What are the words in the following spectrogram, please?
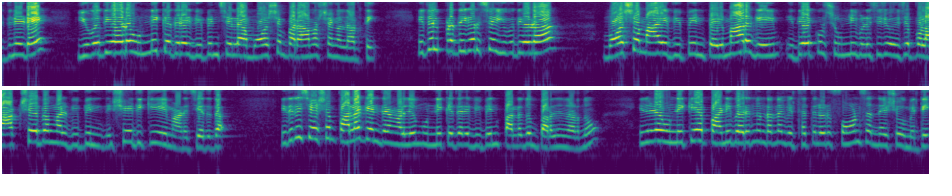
ഇതിനിടെ യുവതിയോട് ഉണ്ണിക്കെതിരെ വിപിൻ ചില മോശം പരാമർശങ്ങൾ നടത്തി. ഇതിൽ പ്രതികരിച്ച യുവതിയോട് മോശമായി വിപിൻ പെരുമാറുകയും ഇതേക്കുറിച്ച് ഉണ്ണി വിളിച്ചു ചോദിച്ചപ്പോൾ ആക്ഷേപങ്ങൾ വിപിൻ നിഷേധിക്കുകയുമാണ് ചെയ്തത്. ഇതിനുശേഷം പല കേന്ദ്രങ്ങളിലും ഉണ്ണിക്കെതിരെ വിപിൻ പലതും പറഞ്ഞു നടന്നു. ഇതിനിടെ ഉണ്ണിക്ക് പണി വരുന്നുണ്ടെന്ന വിധത്തിൽ ഒരു ഫോൺ സന്ദേശവും എത്തി.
